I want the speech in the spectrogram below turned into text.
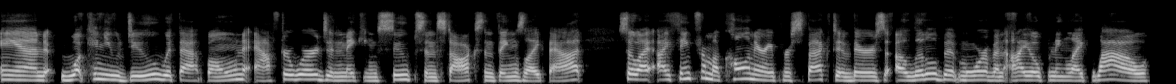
And what can you do with that bone afterwards and making soups and stocks and things like that? So I, I think from a culinary perspective, there's a little bit more of an eye opening like, wow,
